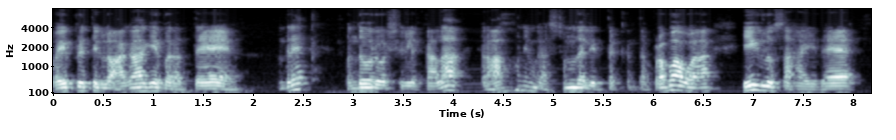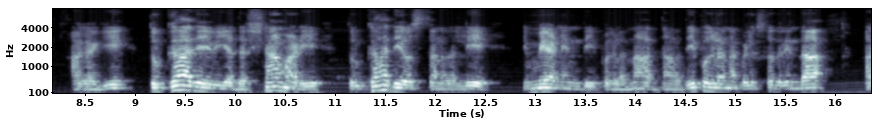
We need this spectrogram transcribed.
ವೈಪರೀತ್ಯಗಳು ಆಗಾಗೆ ಬರುತ್ತೆ. ಅಂದ್ರೆ ಒಂದೂವರೆ ವರ್ಷಗಳ ಕಾಲ ರಾಹು ನಿಮ್ಗೆ ಅಷ್ಟಮದಲ್ಲಿ ಇರ್ತಕ್ಕಂಥ ಪ್ರಭಾವ ಈಗಲೂ ಸಹ ಇದೆ. ಹಾಗಾಗಿ ದುರ್ಗಾದೇವಿಯ ದರ್ಶನ ಮಾಡಿ ದುರ್ಗಾ ದೇವಸ್ಥಾನದಲ್ಲಿ ನಿಂಬೆಹಣ್ಣಿನ ದೀಪಗಳನ್ನ, ಹದಿನಾರು ದೀಪಗಳನ್ನ ಬೆಳೆಸೋದ್ರಿಂದ ಆ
